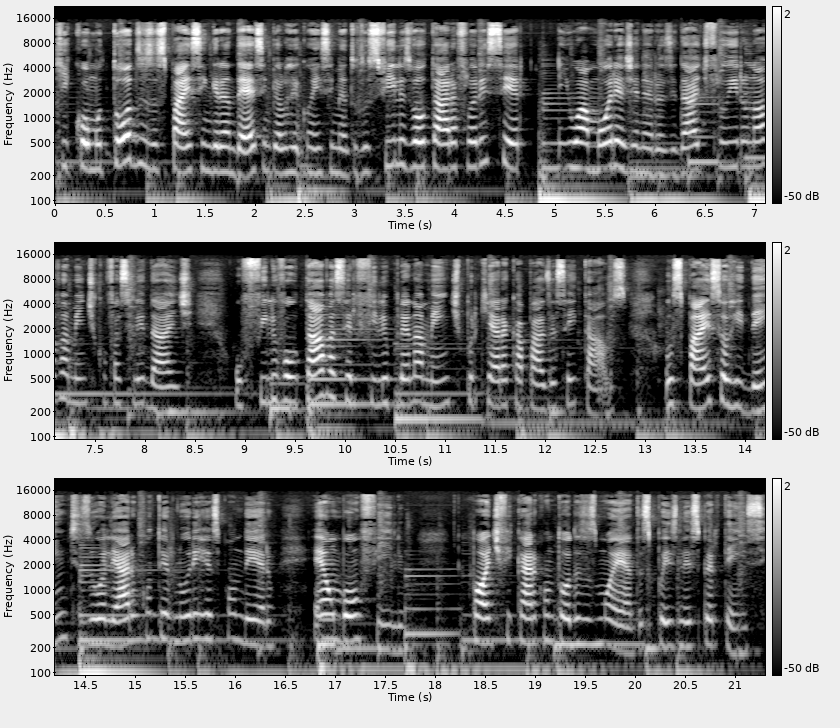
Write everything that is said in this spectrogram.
que como todos os pais se engrandecem pelo reconhecimento dos filhos, voltaram a florescer, e o amor e a generosidade fluíram novamente com facilidade. O filho voltava a ser filho plenamente porque era capaz de aceitá-los. Os pais sorridentes o olharam com ternura e responderam: É um bom filho. Pode ficar com todas as moedas, pois lhes pertence.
